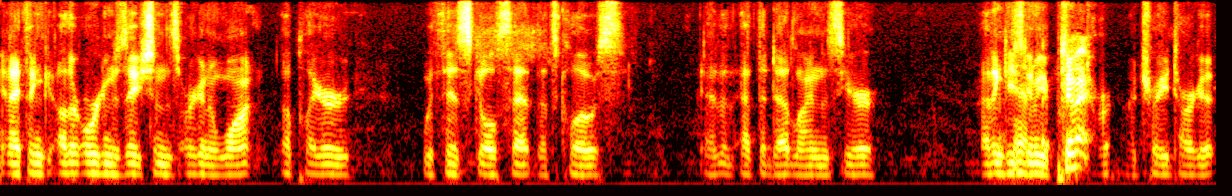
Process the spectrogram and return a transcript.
and I think other organizations are going to want a player with his skill set that's close at, at, the deadline this year. I think he's yeah. going to be a trade target.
